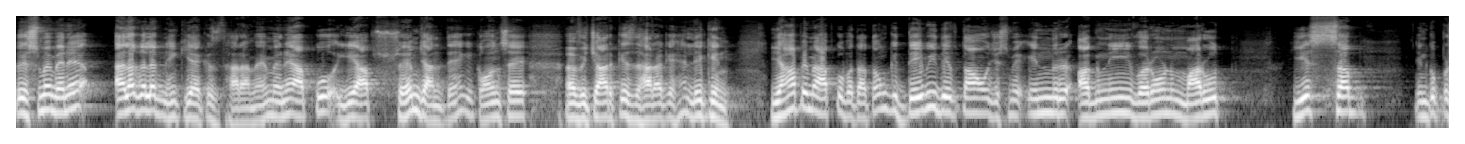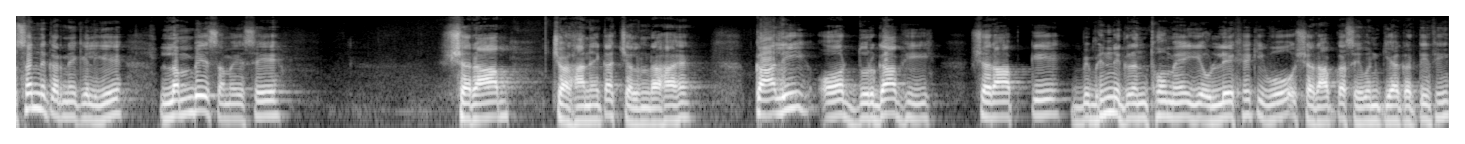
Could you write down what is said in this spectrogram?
तो इसमें मैंने अलग अलग नहीं किया किस धारा में मैंने आपको, ये आप स्वयं जानते हैं कि कौन से विचार किस धारा के हैं, लेकिन यहाँ पे मैं आपको बताता हूँ कि देवी देवताओं, जिसमें इंद्र, अग्नि, वरुण, मारुत, ये सब इनको प्रसन्न करने के लिए लंबे समय से शराब चढ़ाने का चलन रहा है। काली और दुर्गा भी शराब के विभिन्न ग्रंथों में ये उल्लेख है कि वो शराब का सेवन किया करती थी।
